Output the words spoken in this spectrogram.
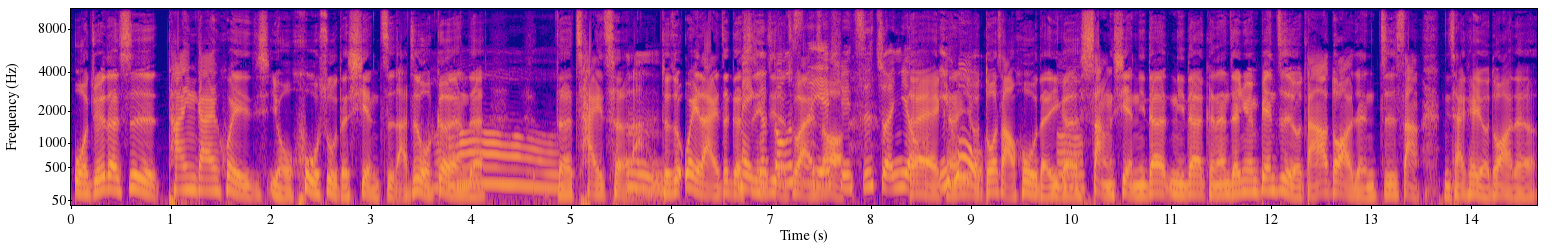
我觉得是他应该会有户数的限制啊，这是我个人的的猜测啦。就是未来这个事情出来之后，也许只准有对，可能有多少户的一个上限，你的你的可能人员编制有达到多少人之上，你才可以有多少的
